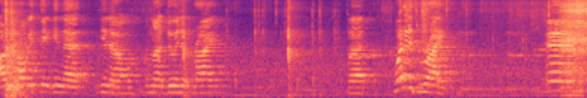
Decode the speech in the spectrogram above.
are probably thinking that, you know, I'm not doing it right. But what is right? And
